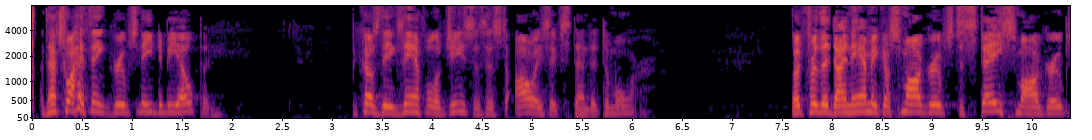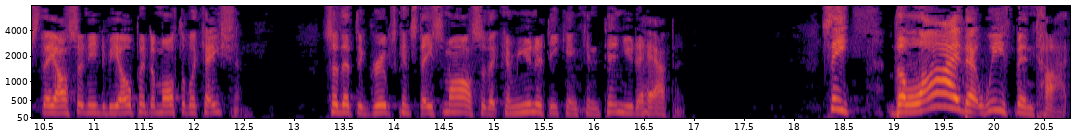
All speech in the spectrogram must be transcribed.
That's why I think groups need to be open. Because the example of Jesus is to always extend it to more. But for the dynamic of small groups to stay small groups, they also need to be open to multiplication so that the groups can stay small, so that community can continue to happen. See, the lie that we've been taught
